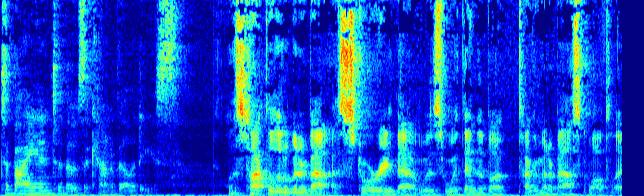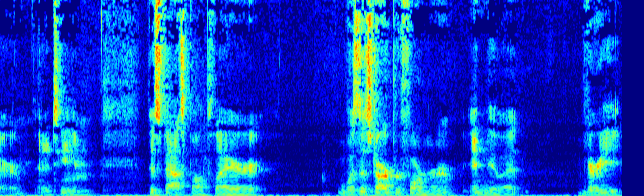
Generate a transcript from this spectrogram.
to buy into those accountabilities. Let's talk a little bit about a story that was within the book, talking about a basketball player and a team. This basketball player was a star performer and knew it. Very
